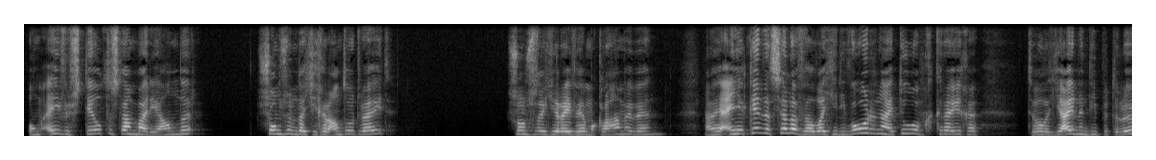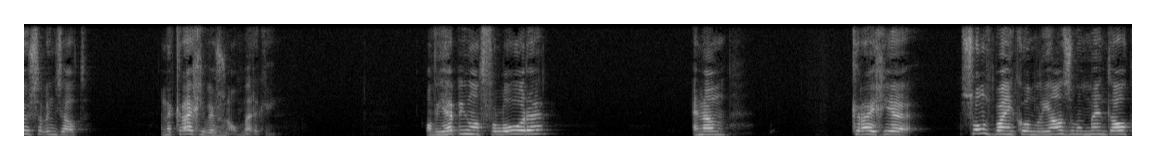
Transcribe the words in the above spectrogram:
om even stil te staan bij die ander. Soms omdat je geen antwoord weet. Soms omdat je er even helemaal klaar mee bent. Nou ja, en je kent het zelf wel, dat je die woorden naar je toe hebt gekregen terwijl jij in een diepe teleurstelling zat. En dan krijg je weer zo'n opmerking. Of je hebt iemand verloren en dan krijg je soms bij een condoleance moment al,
